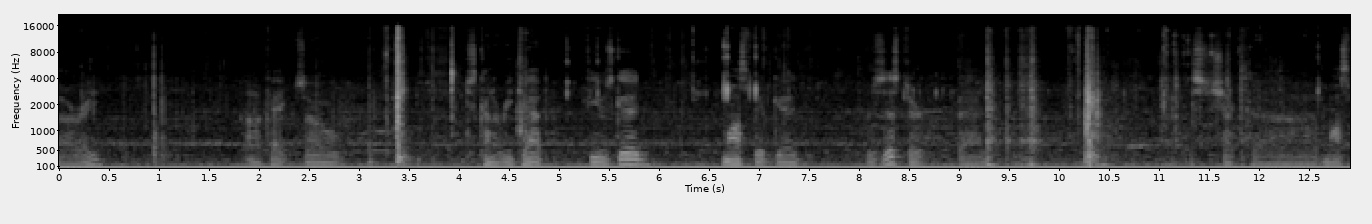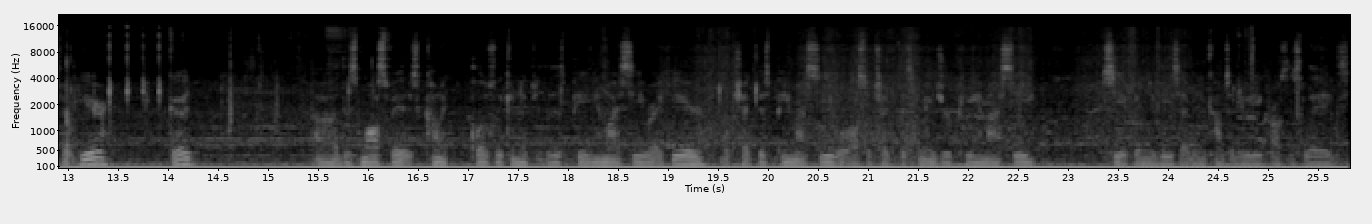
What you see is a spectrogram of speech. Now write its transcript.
Alrighty. Okay, so just kind of recap. Fuse good, MOSFET good, resistor bad. Let's check uh, MOSFET here. Good. Uh, this MOSFET is kind of closely connected to this PMIC right here. We'll check this PMIC. We'll also check this major PMIC. See if any of these have any continuity across its legs.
